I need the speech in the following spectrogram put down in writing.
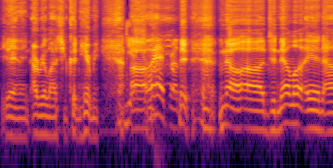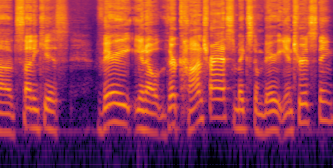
Yeah, and I realized you couldn't hear me. Yeah, Uh, go ahead, brother. no, uh, Janela and uh, Sonny Kiss, very, you know, their contrast makes them very interesting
